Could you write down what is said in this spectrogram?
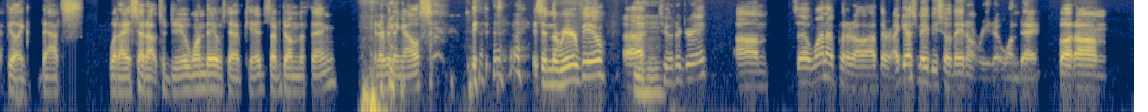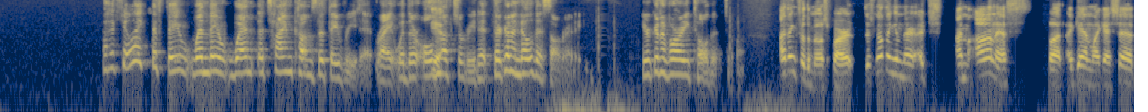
I feel like that's what I set out to do one day was to have kids. I've done the thing, and everything else is in the rear view uh, Mhm. to a degree. Um, so why not put it all out there? I guess maybe so they don't read it one day. But um, But I feel like if they when they when the time comes that they read it, right? When they're old Yeah. enough to read it, they're gonna know this already. You're gonna have already told it to them. I think for the most part, there's nothing in there. It's, I'm honest, but again, like I said,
